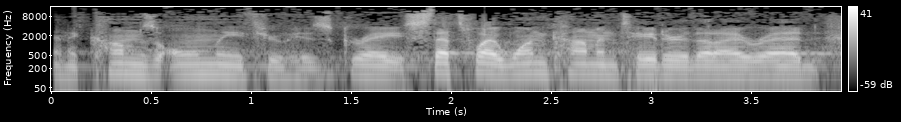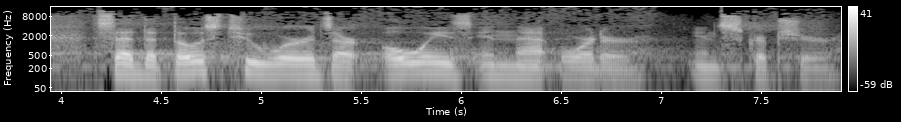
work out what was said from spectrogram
And it comes only through His grace. That's why one commentator that I read said that those two words are always in that order in Scripture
